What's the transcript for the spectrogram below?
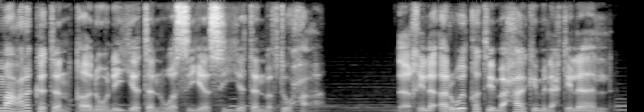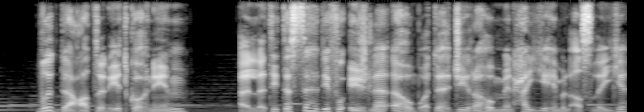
معركة قانونية وسياسية مفتوحة داخل أروقة محاكم الاحتلال ضد عطرية كوهنيم التي تستهدف إجلاءهم وتهجيرهم من حيهم الأصلي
